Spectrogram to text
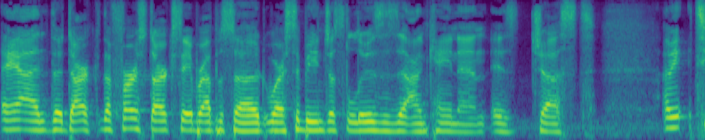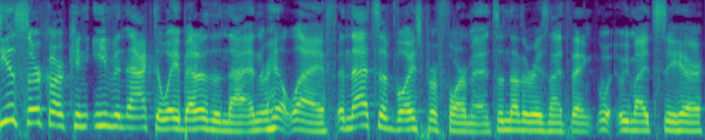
And the dark, the first dark saber episode where Sabine just loses it on Kanan is just. I mean, Tiya Sircar can even act way better than that in real life, and that's a voice performance. Another reason I think we might see her.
